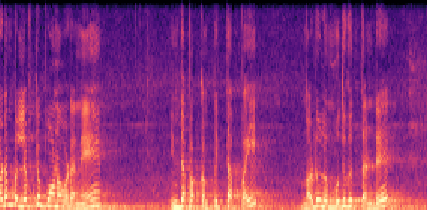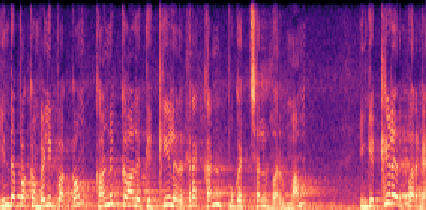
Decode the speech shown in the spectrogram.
உடம்பு லெஃப்ட்டு போன உடனே இந்த பக்கம் பித்தப்பை நடுவில் முதுகுத்தண்டு இந்த பக்கம் வெளிப்பக்கம் கணுக்காலுக்கு கீழே இருக்கிற கண் புகைச்சல் வர்மம். இங்கே கீழே இருக்கு பாருங்க.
